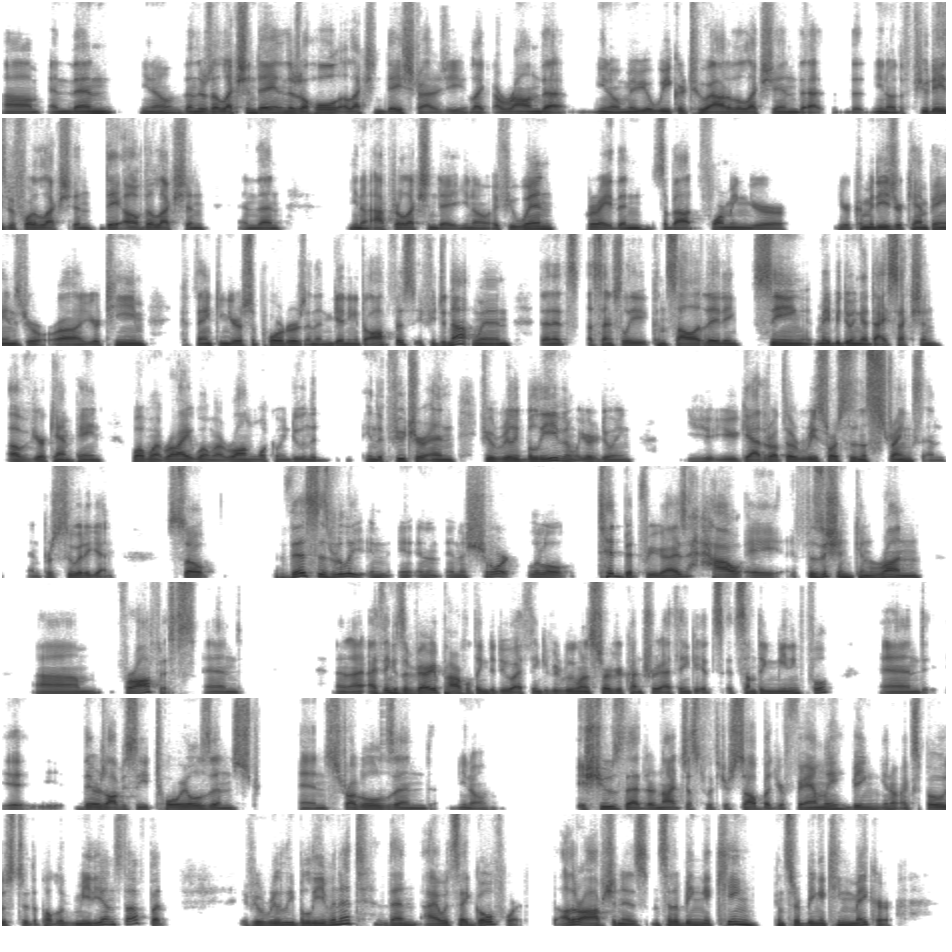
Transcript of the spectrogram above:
um, and then you know then there's election day and there's a whole election day strategy like around that you know maybe a week or two out of the election that the you know the few days before the election day of the election and then you know after election day you know if you win great then it's about forming your your committees your campaigns your uh, your team thanking your supporters and then getting into office if you did not win then it's essentially consolidating seeing maybe doing a dissection of your campaign what went right, what went wrong, what can we do in the in the future. And if you really believe in what you're doing, you you gather up the resources and the strengths and and pursue it again. So this is really in in in a short little tidbit for you guys how a physician can run um, for office and and I, I, think it's a very powerful thing to do. I think if you really want to serve your country, I think it's it's something meaningful, and it, there's obviously toils and and struggles and you know issues that are not just with yourself but your family being you know exposed to the public media and stuff but if you really believe in it then i would say go for it the other option is instead of being a king consider being a king maker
